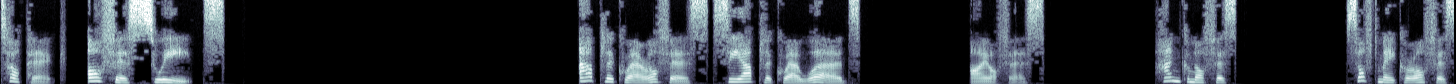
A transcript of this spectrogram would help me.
Topic: Office suites. Applixware Office see Applixware Words. iOffice Hancom Office. Softmaker Office.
